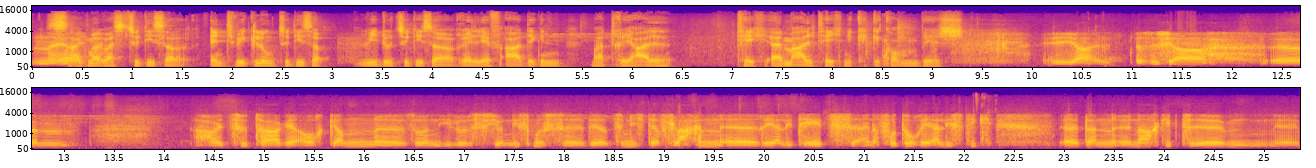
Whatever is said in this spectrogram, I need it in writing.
Naja, Sag mal was zu dieser Entwicklung, zu dieser, wie du zu dieser reliefartigen Material äh, Maltechnik gekommen bist. Ja, das ist ja ähm, heutzutage auch gern äh, so ein Illusionismus, äh, der ziemlich der flachen äh, Realität einer Fotorealistik äh, dann äh, nachgibt. Ähm, äh,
